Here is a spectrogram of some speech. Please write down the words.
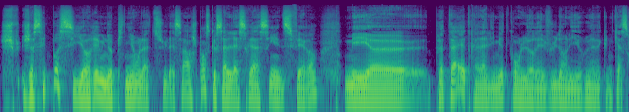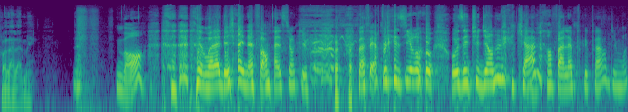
Je ne sais pas s'il y aurait une opinion là-dessus, Lessard. Je pense que ça le laisserait assez indifférent, mais euh, peut-être à la limite qu'on l'aurait vu dans les rues avec une casserole à la main. Bon, voilà déjà une information qui va faire plaisir aux, étudiants de l'UQAM, enfin la plupart du moins.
